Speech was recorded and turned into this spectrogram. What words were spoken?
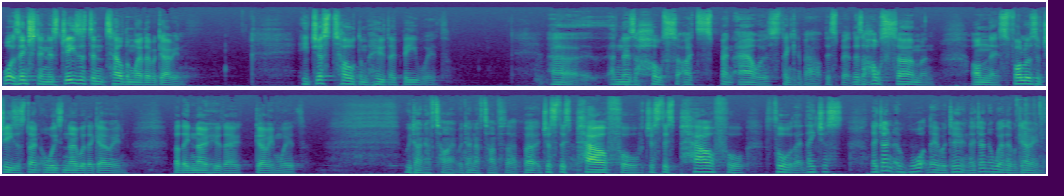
What was interesting is Jesus didn't tell them where they were going. he just told them who they'd be with. Uh, and there's a whole, I spent hours thinking about this bit. There's a whole sermon on this. Followers of Jesus don't always know where they're going, but they know who they're going with. We don't have time. We don't have time for that. But just this powerful, just this powerful thought that they just, they don't know what they were doing. They don't know where they were going.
